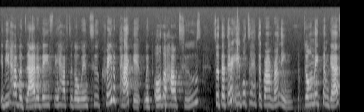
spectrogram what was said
if you have a database they have to go into, create a packet with all the how-tos so that they're able to hit the ground running. Don't make them guess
